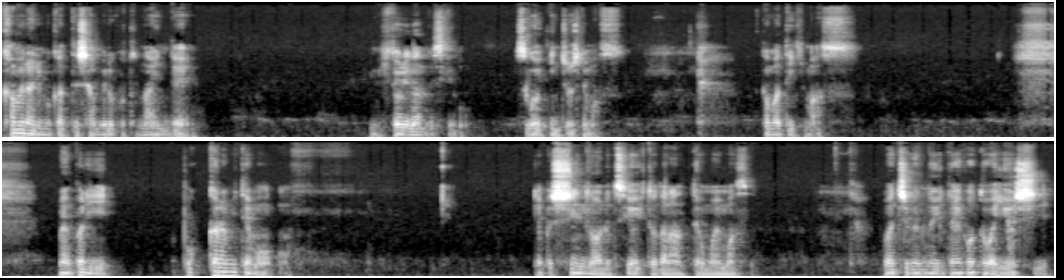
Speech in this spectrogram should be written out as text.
カメラに向かって喋ることないんで、一人なんですけど、すごい緊張してます。頑張っていきます。やっぱり、僕から見ても、やっぱ芯のある強い人だなって思います。ま、自分の言いたいことは言うし、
